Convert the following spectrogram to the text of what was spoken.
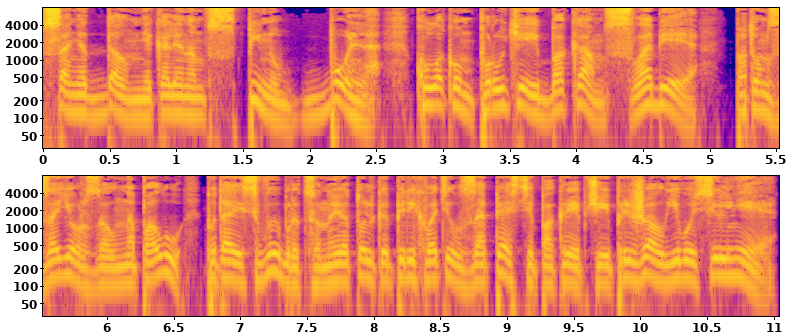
Саня дал мне коленом в спину, больно, кулаком по руке и бокам, слабее. Потом заерзал на полу, пытаясь выбраться, но я только перехватил запястье покрепче и прижал его сильнее.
